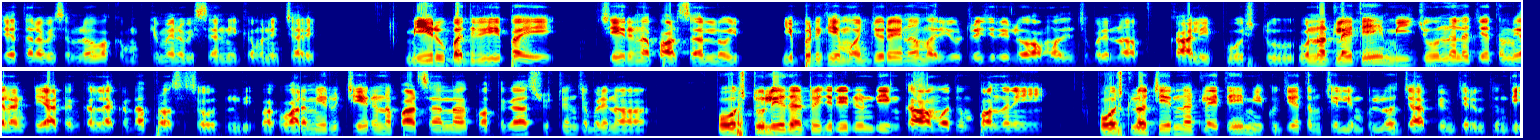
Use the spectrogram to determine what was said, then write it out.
జీతాల విషయంలో ఒక ముఖ్యమైన విషయాన్ని గమనించాలి. మీరు బదిలీపై చేరిన పాఠశాలలో ఇప్పటికే మంజూరైన మరియు ట్రెజరీలో ఆమోదించబడిన ఖాళీ పోస్టు ఉన్నట్లయితే మీ జూన్ నెల జీతం ఎలాంటి ఆటంకం లేకుండా ప్రాసెస్ అవుతుంది. ఒకవేళ మీరు చేరిన పాఠశాల కొత్తగా సృష్టించబడిన పోస్టు లేదా ట్రెజరీ నుండి ఇంకా ఆమోదం పొందని పోస్టులో చేరినట్లయితే మీకు జీతం చెల్లింపుల్లో జాప్యం జరుగుతుంది.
